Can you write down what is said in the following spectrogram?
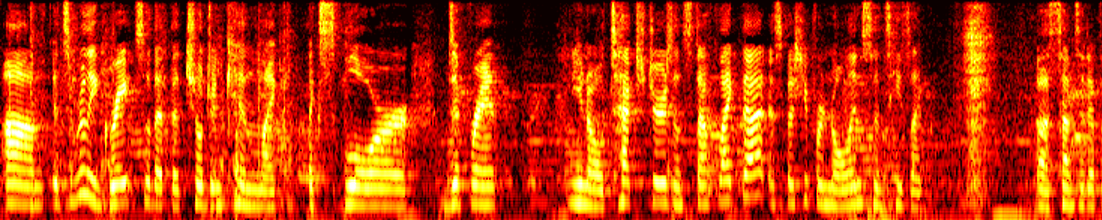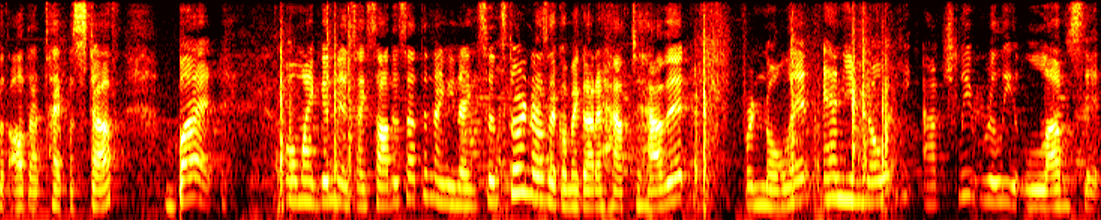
Um, it's really great so that the children can like explore different you know textures and stuff like that especially for Nolan since he's like uh, sensitive with all that type of stuff. But oh my goodness, I saw this at the 99 cent store and I was like, oh my God, I have to have it for Nolan. And you know what? He actually really loves it.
